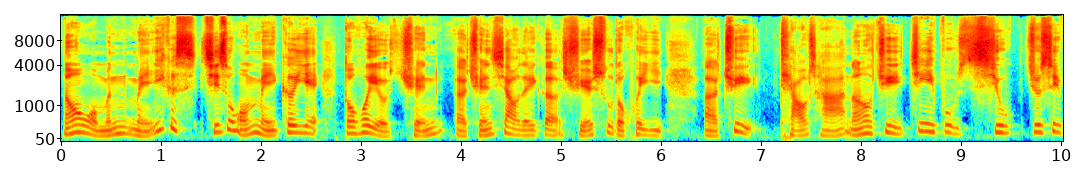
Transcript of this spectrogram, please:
然后我们每一个其实我们每一个月都会有全呃全校的一个学术的会议，呃去。调查，然后去进一步修，就是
